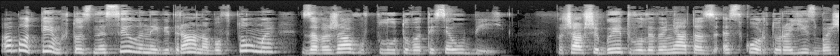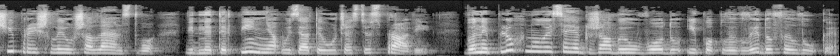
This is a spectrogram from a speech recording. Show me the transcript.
або тим, хто знесилений від ран або втоми, заважав вплутуватися у бій. Почавши битву, левенята з ескорту раїз баші прийшли у шаленство від нетерпіння узяти участь у справі. Вони плюхнулися, як жаби у воду, і попливли до фелуки.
